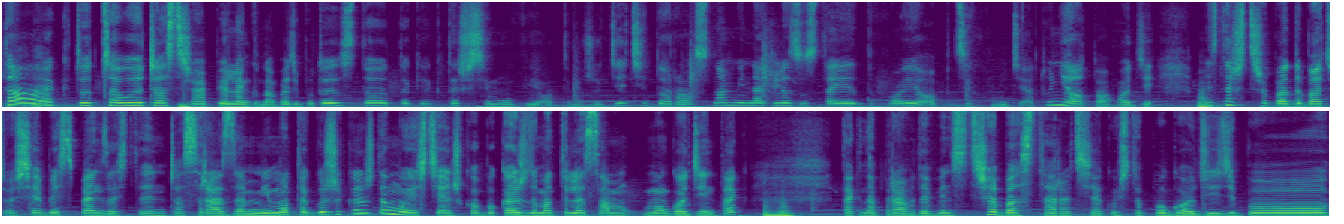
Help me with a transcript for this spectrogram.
Tak, to cały czas trzeba pielęgnować, bo to jest to, tak jak też się mówi o tym, że dzieci dorosną i nagle zostaje dwoje obcych ludzi, a tu nie o to chodzi. Hmm? Więc też trzeba dbać o siebie, spędzać ten czas razem, mimo tego, że każdemu jest ciężko, bo każdy ma tyle samo godzin, tak? Mhm. Tak naprawdę, więc trzeba starać się jakoś to pogodzić, bo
